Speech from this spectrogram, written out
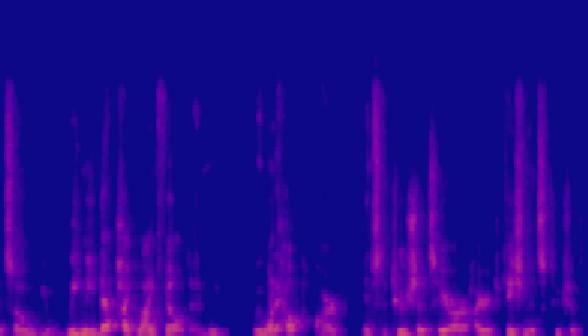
And so we need that pipeline filled and we, we want to help our institutions here, our higher education institutions,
